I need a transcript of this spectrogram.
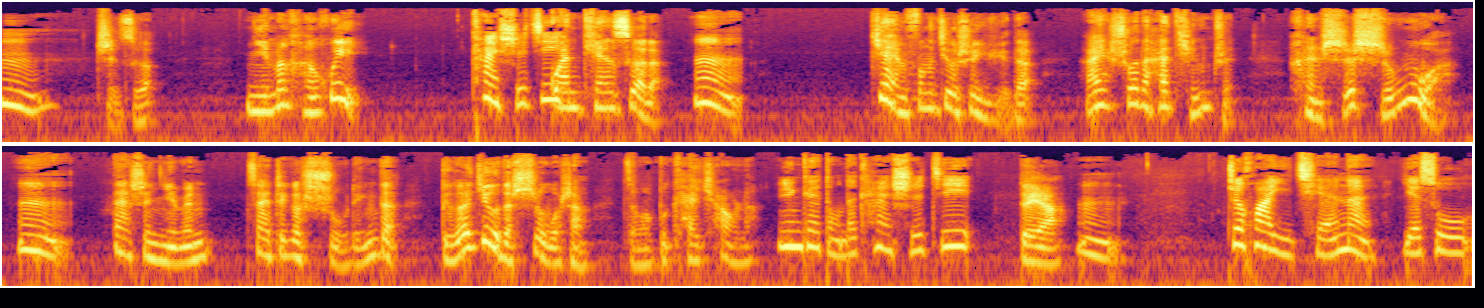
嗯，指责，你们很会看时机。观天色的，嗯见风就是雨的，哎，说的还挺准，很识时务啊。嗯，但是你们在这个属灵的得救的事物上，怎么不开窍呢？应该懂得看时机。对呀、嗯，这话以前呢，耶稣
